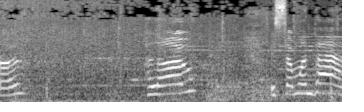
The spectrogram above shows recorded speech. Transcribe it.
Hello? Hello? Is someone there?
